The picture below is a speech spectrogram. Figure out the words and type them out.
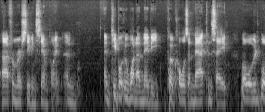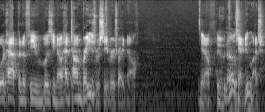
uh, from a receiving standpoint, and and people who want to maybe poke holes in Matt can say, well, what would what would happen if he was you know had Tom Brady's receivers right now? You know, who, knows? can't do much,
